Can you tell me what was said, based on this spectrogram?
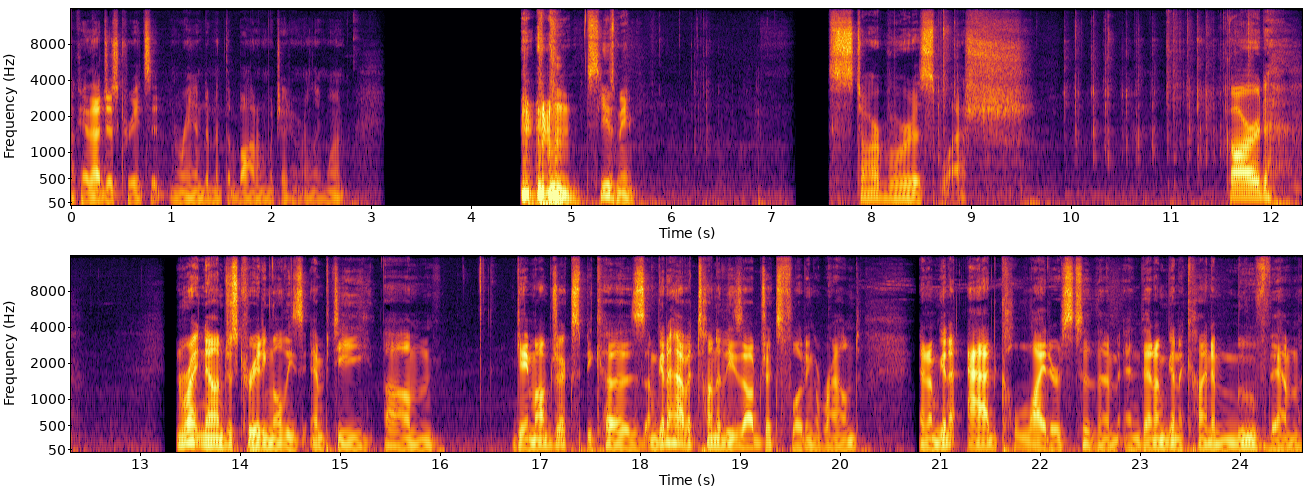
Okay, that just creates it random at the bottom, which I don't really want. Excuse me. Starboard a splash. Guard. And right now I'm just creating all these empty um, game objects because I'm going to have a ton of these objects floating around and I'm going to add colliders to them and then I'm going to kind of move them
